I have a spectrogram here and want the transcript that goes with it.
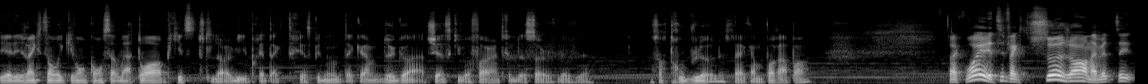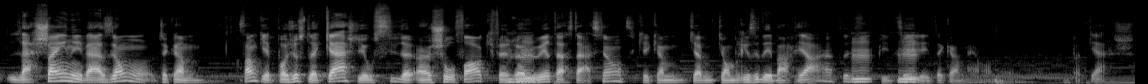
il y a des gens qui, sont, qui vont au conservatoire, puis qui étudient toute leur vie pour être actrice, puis nous, on était comme deux gars en chess qui vont faire un trip de surf, là, là, on se retrouve là, là, c'était comme pas rapport. Fait que, ouais, tu sais, fait que tout ça, genre, on avait, tu sais, la chaîne Évasion, tu sais, comme, il me semble qu'il n'y a pas juste le cash, il y a aussi le- un chauffeur qui fait Mhm. reluire ta station, qui, est comme, qui, a- qui ont brisé des barrières, Mhm. puis, tu sais, Mhm. il était comme, on a pas de cash.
